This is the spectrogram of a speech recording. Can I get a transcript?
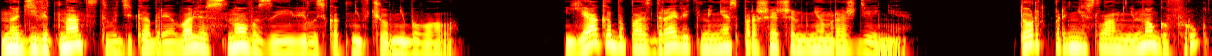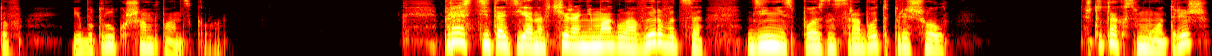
Но 19 декабря Валя снова заявилась, как ни в чем не бывало. Якобы поздравить меня с прошедшим днем рождения. Торт принесла немного фруктов и бутылку шампанского. «Прости, Татьяна, вчера не могла вырваться. Денис поздно с работы пришел. Что так смотришь?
